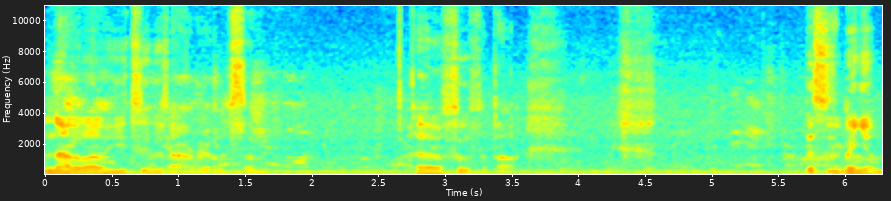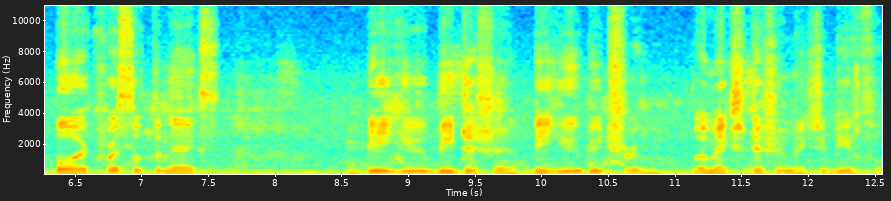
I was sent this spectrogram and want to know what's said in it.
not a lot of YouTubers are real, so uh, food for thought. This has been your boy Chris with an X. Be you, be different, be you, be true. What makes you different makes you beautiful.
